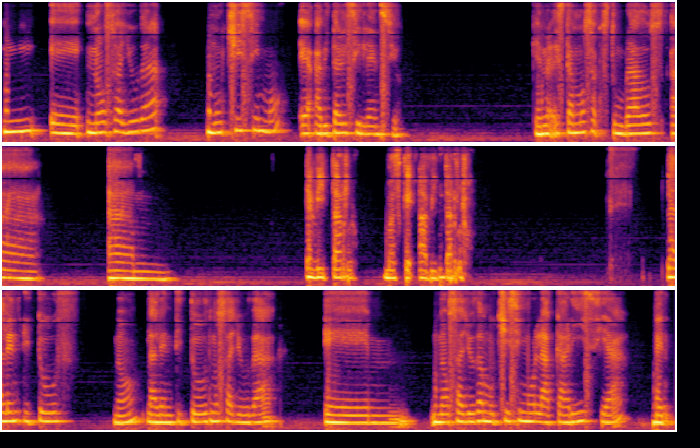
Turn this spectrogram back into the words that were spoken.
y eh, nos ayuda muchísimo eh, a evitar el silencio, que estamos acostumbrados a, mm, evitarlo, más que habitarlo la lentitud, ¿no? La lentitud nos ayuda, em, nos ayuda muchísimo la caricia de,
